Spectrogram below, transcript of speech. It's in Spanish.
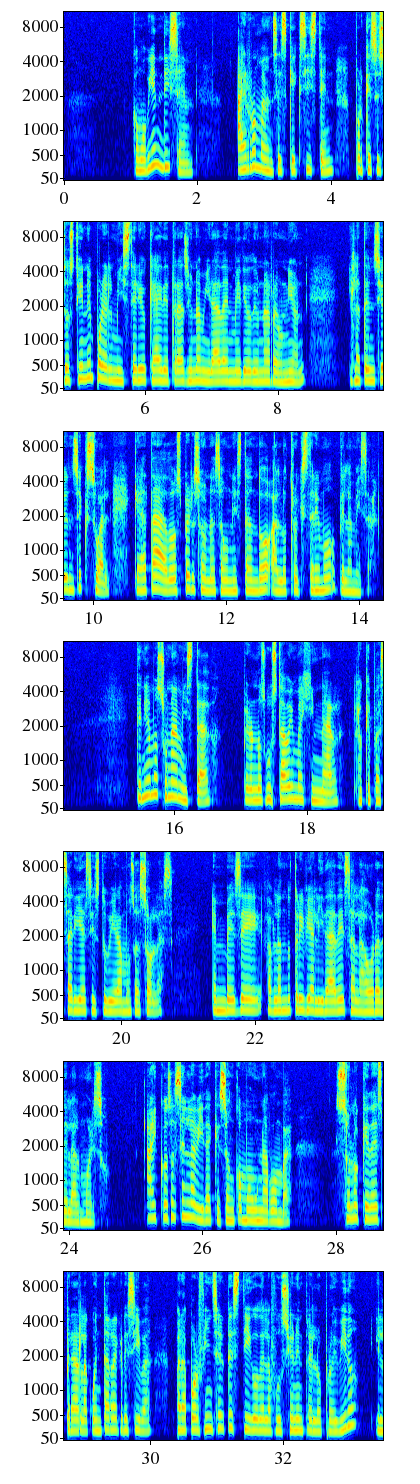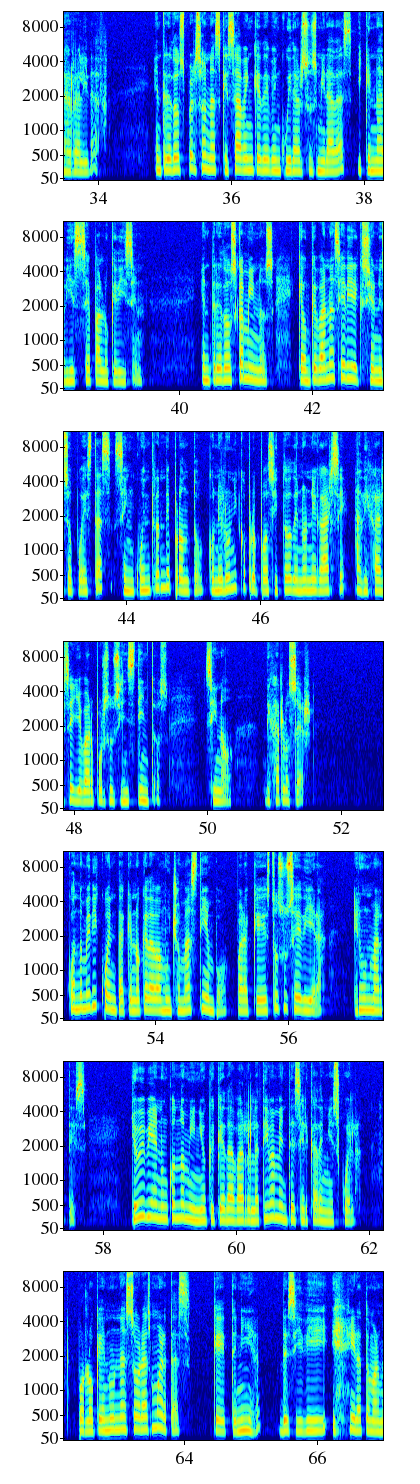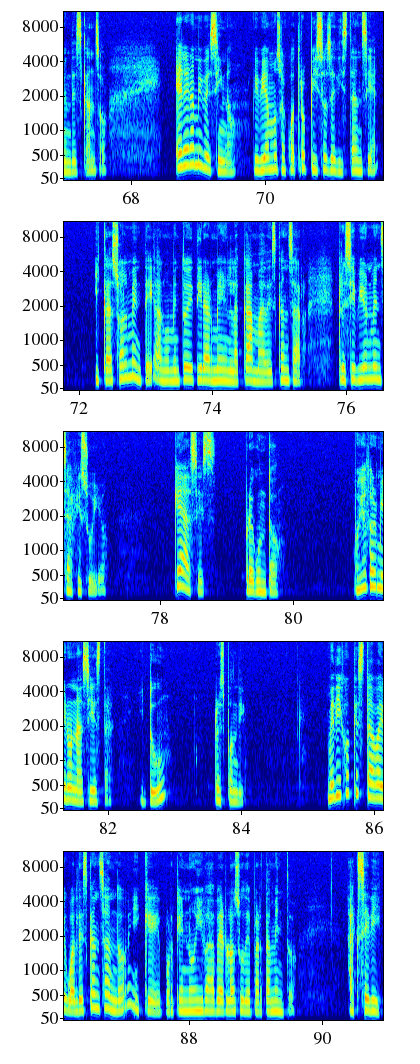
Como bien dicen, hay romances que existen porque se sostienen por el misterio que hay detrás de una mirada en medio de una reunión y la tensión sexual que ata a dos personas aún estando al otro extremo de la mesa. Teníamos una amistad pero nos gustaba imaginar lo que pasaría si estuviéramos a solas, en vez de hablando trivialidades a la hora del almuerzo. Hay cosas en la vida que son como una bomba. Solo queda esperar la cuenta regresiva para por fin ser testigo de la fusión entre lo prohibido y la realidad. Entre dos personas que saben que deben cuidar sus miradas y que nadie sepa lo que dicen entre dos caminos que aunque van hacia direcciones opuestas, se encuentran de pronto con el único propósito de no negarse a dejarse llevar por sus instintos, sino dejarlo ser. Cuando me di cuenta que no quedaba mucho más tiempo para que esto sucediera, era un martes. Yo vivía en un condominio que quedaba relativamente cerca de mi escuela, por lo que en unas horas muertas que tenía, decidí ir a tomarme un descanso. Él era mi vecino, Vivíamos a cuatro pisos de distancia y casualmente, al momento de tirarme en la cama a descansar, recibí un mensaje suyo. ¿Qué haces? preguntó. Voy a dormir una siesta. ¿Y tú? respondí. Me dijo que estaba igual descansando y que por qué no iba a verlo a su departamento. Accedí.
